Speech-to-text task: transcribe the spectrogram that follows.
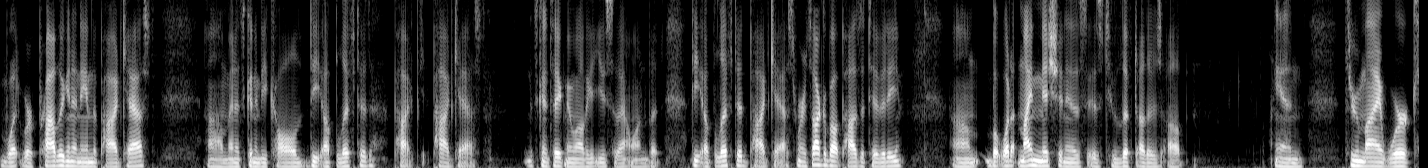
what we're probably going to name the podcast. Um, and it's going to be called the Uplifted Pod- Podcast. It's going to take me a while to get used to that one, but the Uplifted Podcast. We're going to talk about positivity. Um, but what my mission is, is to lift others up. And through my work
